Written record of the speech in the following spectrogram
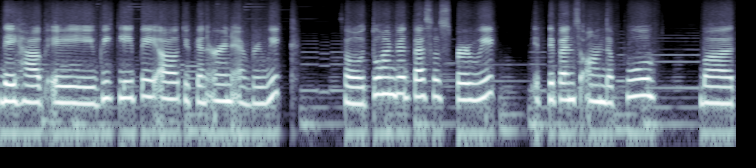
they have a weekly payout you can earn every week. So 200 pesos per week. It depends on the pool but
